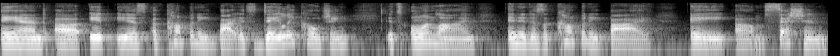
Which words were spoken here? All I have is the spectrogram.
and uh, it is accompanied by its daily coaching. It's online, and it is accompanied by a um, session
